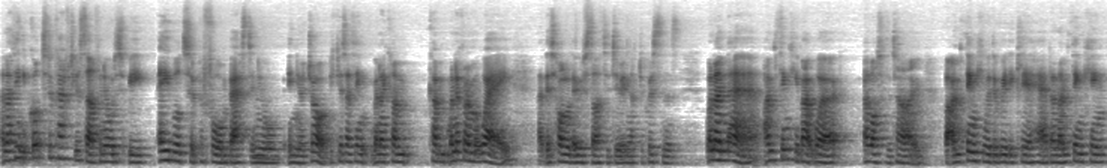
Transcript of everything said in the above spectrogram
And I think you've got to look after yourself in order to be able to perform best in your in your job. Because I think when I come come whenever I'm away, like this holiday we started doing after Christmas, when I'm there, I'm thinking about work a lot of the time. but I'm thinking with a really clear head and I'm thinking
